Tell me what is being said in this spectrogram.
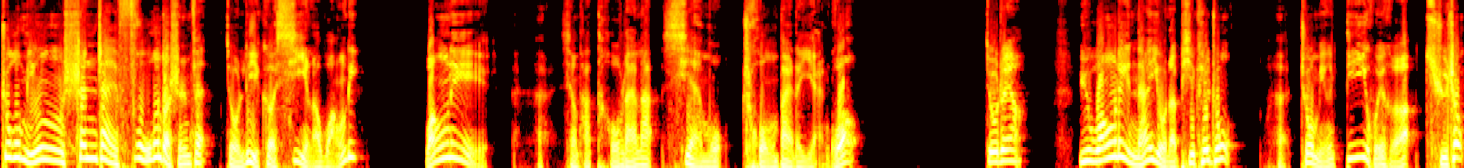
周明山寨富翁的身份就立刻吸引了王丽。王丽向他投来了羡慕、崇拜的眼光。就这样，与王丽男友的 PK 中，周明第一回合取胜，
